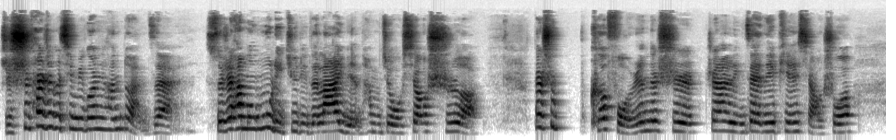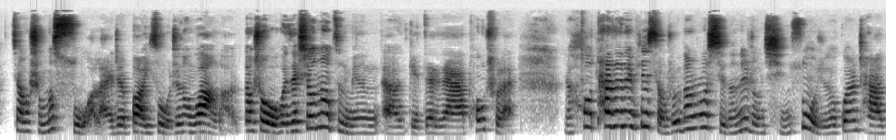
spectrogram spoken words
只是他这个亲密关系很短暂，随着他们物理距离的拉远，他们就消失了，但是。可否认的是，张爱玲在那篇小说叫什么锁来着？不好意思，我真的忘了。到时候我会在修 notes 里面啊给大家剖出来。然后她在那篇小说当中写的那种情愫，我觉得观察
